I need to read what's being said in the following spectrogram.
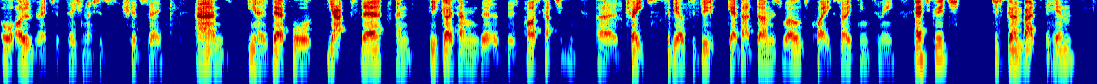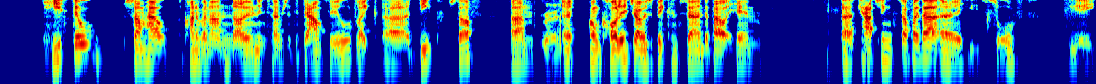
or over expectation, I should should say and you know therefore YAC's there and these guys having the the pass catching uh, traits to be able to do get that done as well is quite exciting to me. Eskridge, just going back to him, he's still somehow kind of an unknown in terms of the downfield, like uh, deep stuff. Um, Right. on college, I was a bit concerned about him uh, catching stuff like that. Uh, he sort of he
